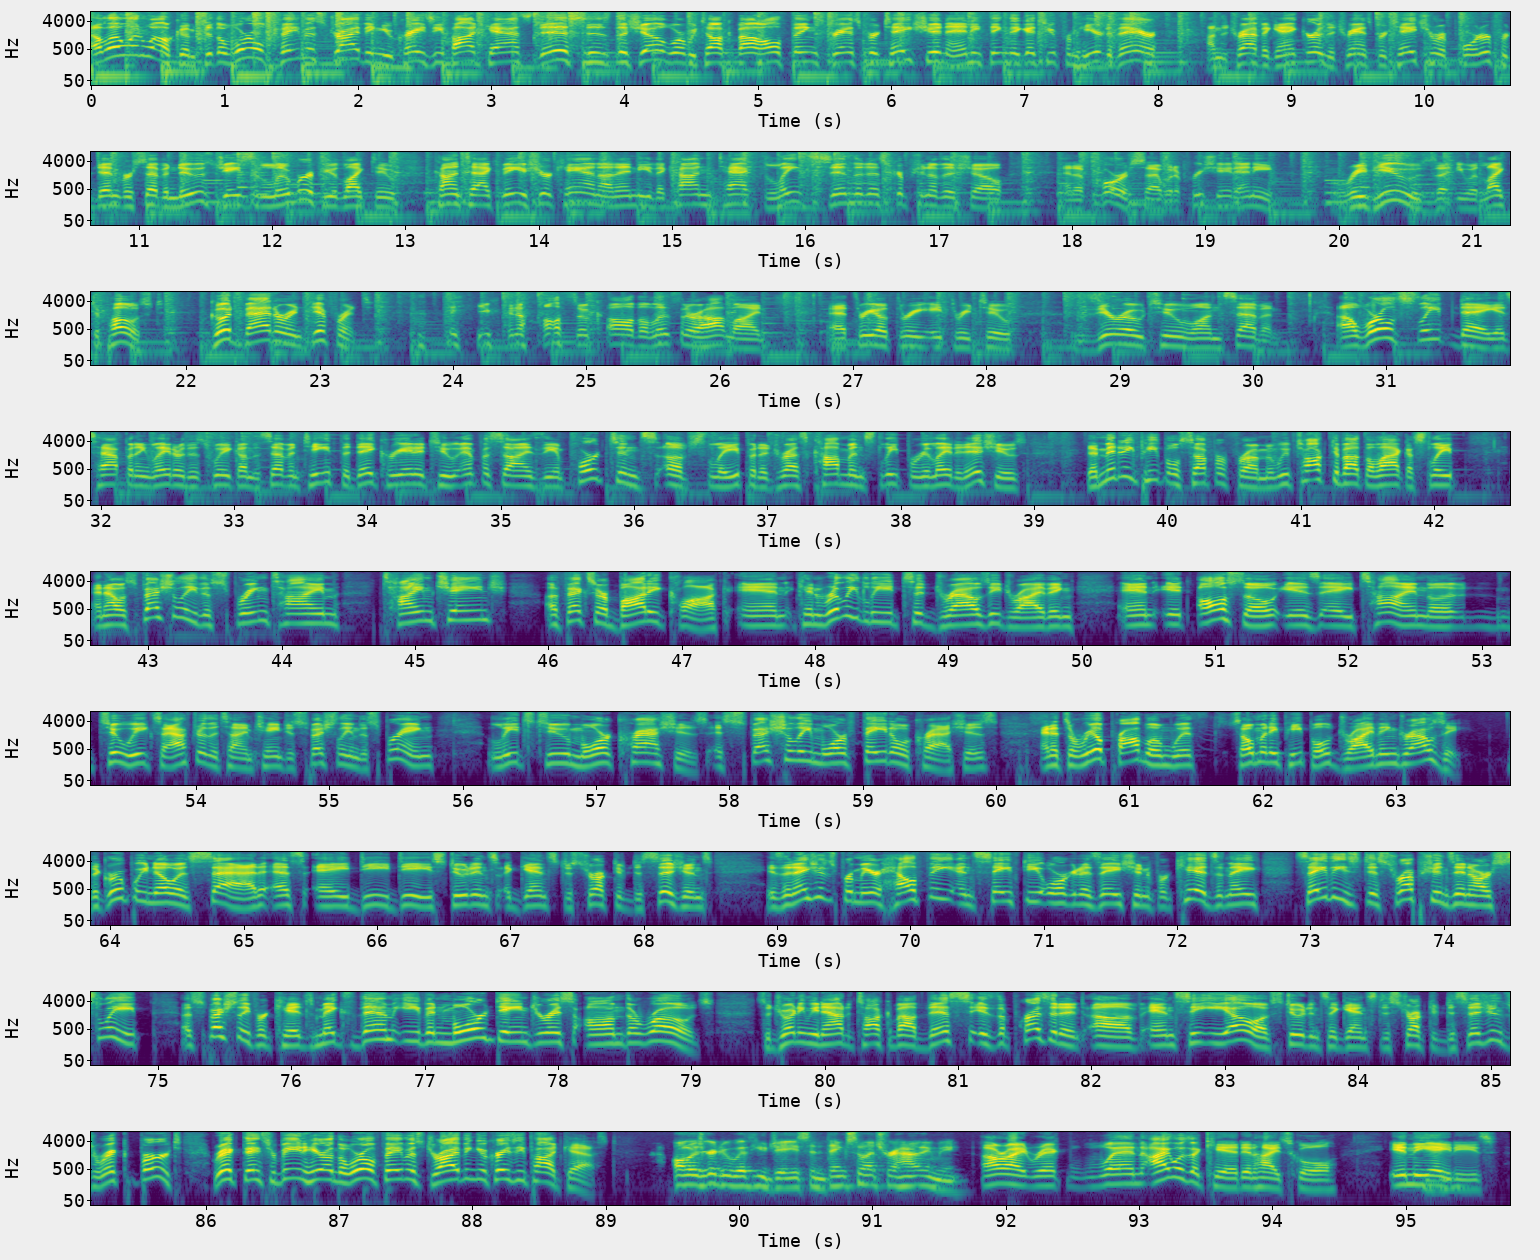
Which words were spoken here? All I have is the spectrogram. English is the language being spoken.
Hello and welcome to the world famous Driving You Crazy podcast. This is the show where we talk about all things transportation, anything that gets you from here to there. I'm the traffic anchor and the transportation reporter for Denver 7 News, Jason Luber. If you'd like to contact me, you sure can on any of the contact links in the description of this show. And of course, I would appreciate any reviews that you would like to post, good, bad, or indifferent. you can also call the listener hotline at 303 832 0217. Uh, World Sleep Day is happening later this week on the 17th, the day created to emphasize the importance of sleep and address common sleep related issues that many people suffer from. And we've talked about the lack of sleep and how, especially the springtime time change, affects our body clock and can really lead to drowsy driving. And it also is a time, the two weeks after the time change, especially in the spring, leads to more crashes, especially more fatal crashes. And it's a real problem with so many people driving drowsy. The group we know as SADD, S A D D, Students Against Destructive Decisions, is the nation's premier healthy and safety organization for kids. And they say these disruptions in our sleep, especially for kids, makes them even more dangerous on the roads. So joining me now to talk about this is the president of and CEO of Students Against Destructive Decisions, Rick Birt. Rick, thanks for being here on the world famous Driving You Crazy podcast. Always great to be with you, Jason. Thanks so much for having me. All right, Rick. When I was a kid in high school in the mm-hmm. 80s,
